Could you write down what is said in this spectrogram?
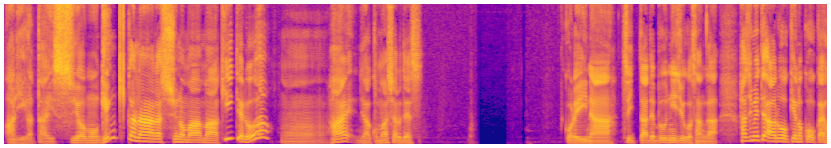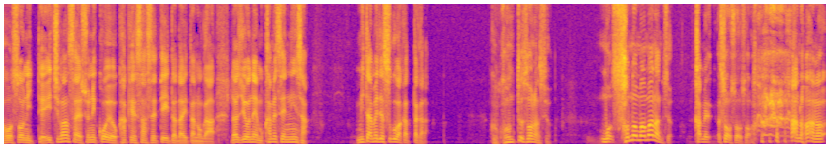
ありがたいっすよ。もう元気かなラッシュのマーマー。聞いてる？うん。はい。じゃあコマーシャルです。これいいな。ツイッターでブー25さんが初めて ROK の公開放送に行って一番最初に声をかけさせていただいたのがラジオネーム亀仙人さん。見た目ですぐ分かったから。これ本当にそうなんですよ。もうそのままなんですよ。亀そうそうそう。あのあの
